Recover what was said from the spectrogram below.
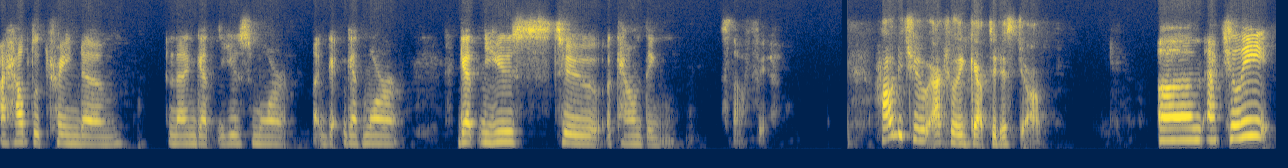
I help to train them and then get used more get, get more get used to accounting stuff. Yeah. How did you actually get to this job? Um, actually,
